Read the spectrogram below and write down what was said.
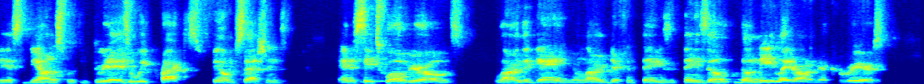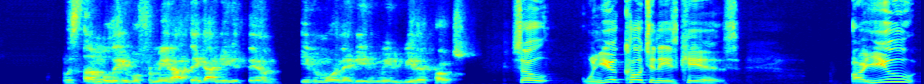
kids, to be honest with you. Three days a week practice, film sessions. And to see 12 year olds learn the game and learn different things and things they'll they'll need later on in their careers was unbelievable for me. And I think I needed them even more than they needed me to be their coach. So when you're coaching these kids, are you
